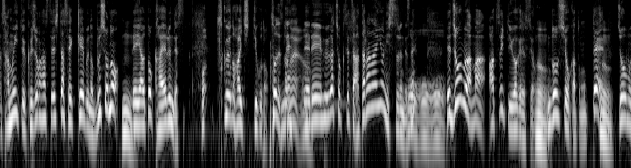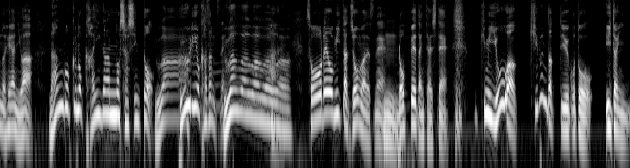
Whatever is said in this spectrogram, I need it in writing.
寒いという苦情が発生した設計部の部署のうん。レイアウトを変えるんです、あ机の配置っていうこと？そうですね。で冷風が直接当たらないようにするんですね。で常務はまあ暑いっていうわけですよ、うん。どうしようかと思って、うん。常務の部屋には南国の海岸の写真と風鈴を飾るんですね。うわうわうわうわうわ。それを見た常務はですね、うん。ロッペーターに対して「君要は気分だっていうことを言いたいん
